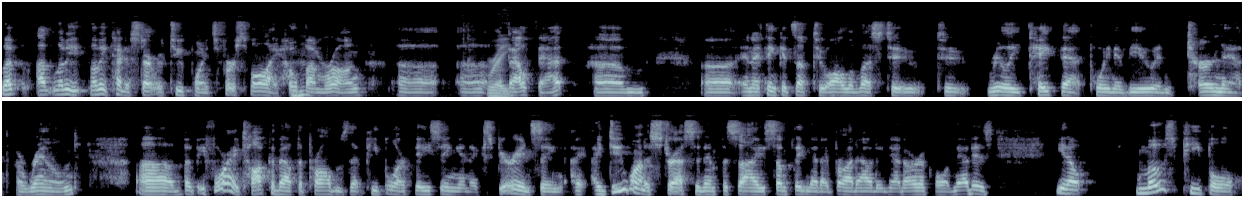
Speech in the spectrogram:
Let, uh, let me let me kind of start with two points. First of all, I hope mm-hmm. I'm wrong uh, uh, right. about that, um, uh, and I think it's up to all of us to to really take that point of view and turn that around. Uh, but before I talk about the problems that people are facing and experiencing, I, I do want to stress and emphasize something that I brought out in that article, and that is, you know, most people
